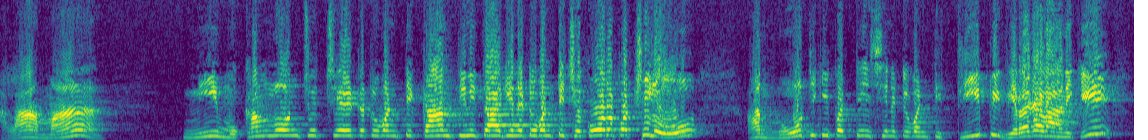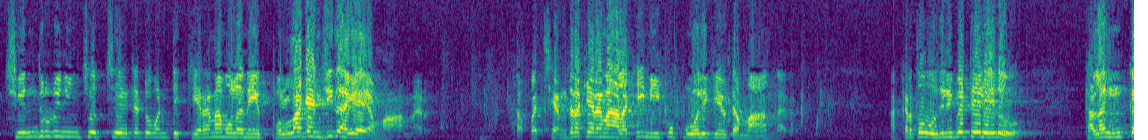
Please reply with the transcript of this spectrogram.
అలా అమ్మా నీ ముఖంలోంచి వచ్చేటటువంటి కాంతిని తాగినటువంటి చకోర పక్షులు ఆ నోటికి పట్టేసినటువంటి తీపి విరగడానికి చంద్రుడి నుంచి వచ్చేటటువంటి కిరణములనే పుల్లగంజి తాగాయమ్మా అన్నారు. తప్ప చంద్రకిరణాలకి నీకు పోలికేమిటమ్మా అన్నారు. అక్కడతో వదిలిపెట్టే లేదు కళంక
